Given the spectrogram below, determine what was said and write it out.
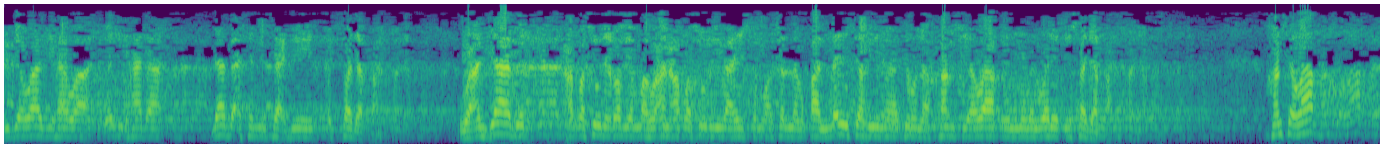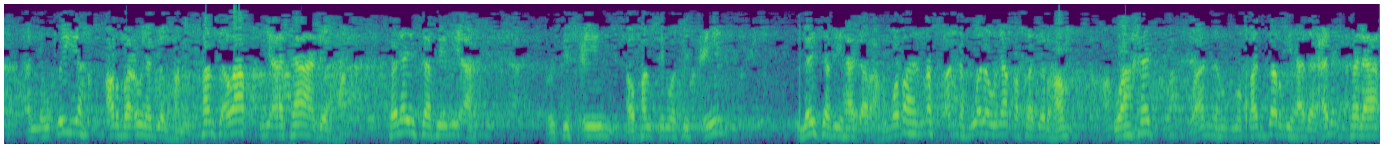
بجوازها ويجري هذا لا بأس من تعديل الصدقة. وعن جابر عن رسول رضي الله عنه عن رسول الله صلى الله عليه وسلم قال ليس فيما دون خمس أواق من الورق صدقة. خمس أواق؟ الأوقية أربعون درهما. خمس أواق مئتا درهم. فليس في مئة وتسعين أو خمس وتسعين ليس فيها دراهم وظاهر النص أنه ولو نقص درهم واحد وأنه مقدر بهذا العدد فلا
